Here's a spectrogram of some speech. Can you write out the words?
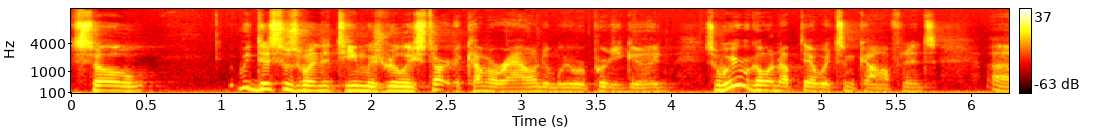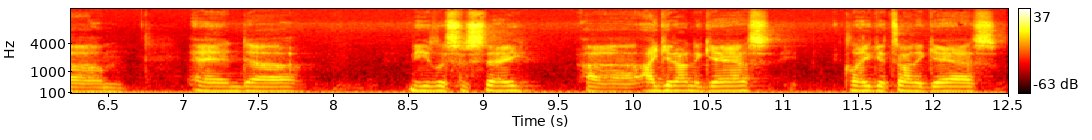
so this was when the team was really starting to come around and we were pretty good. So we were going up there with some confidence. Um, and uh, needless to say, uh, I get on the gas, Clay gets on the gas.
